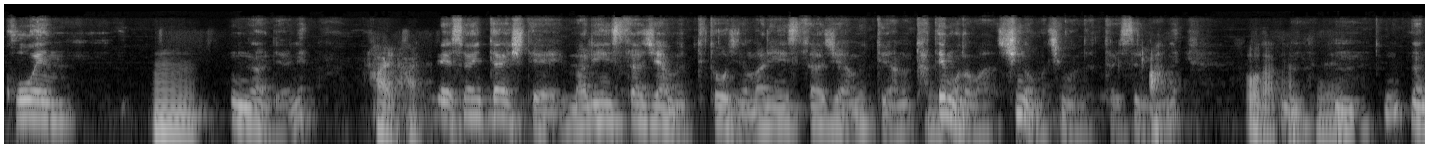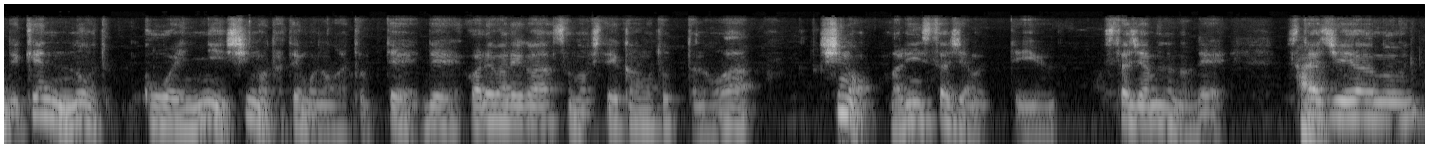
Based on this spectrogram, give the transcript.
公園なんだよね。はいはい、でそれに対してマリンスタジアムって当時のマリンスタジアムっていうあの建物は市の持ち物だったりするよね。そうだったんですね、うん。うん、なんで県の公園に市の建物が取ってで我々がその指定館を取ったのは市のマリンスタジアムっていうスタジアムなのでスタジアム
